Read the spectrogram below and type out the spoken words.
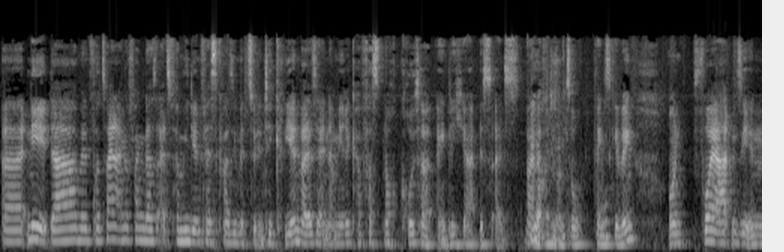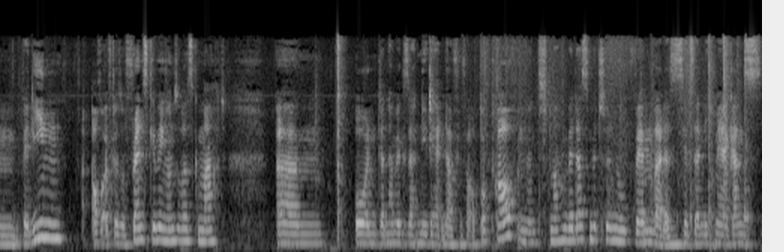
Äh, nee, da haben wir vor zwei Jahren angefangen, das als Familienfest quasi mit zu integrieren, weil es ja in Amerika fast noch größer eigentlich ja ist als Weihnachten richtig. und so, Thanksgiving. Und vorher hatten sie in Berlin auch öfter so Friendsgiving und sowas gemacht. Ähm, und dann haben wir gesagt, nee, wir hätten da auf jeden Fall auch Bock drauf. Und jetzt machen wir das Mitte November. Das ist jetzt dann nicht mehr ganz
